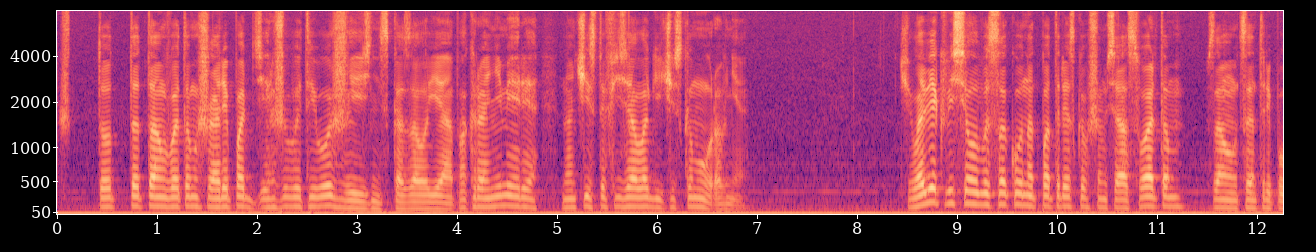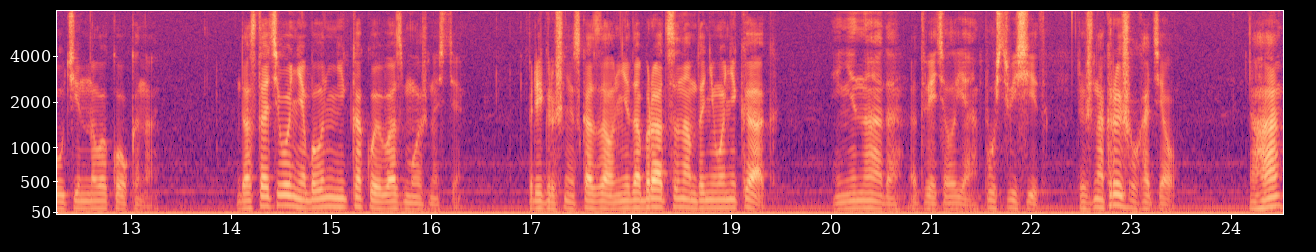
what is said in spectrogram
«Что-то там в этом шаре поддерживает его жизнь», — сказал я, по крайней мере, на чисто физиологическом уровне. Человек висел высоко над потрескавшимся асфальтом в самом центре паутинного кокона. Достать его не было никакой возможности. Пригоршня сказал, не добраться нам до него никак. «И не надо», — ответил я, — «пусть висит. Ты же на крышу хотел». «Ага,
